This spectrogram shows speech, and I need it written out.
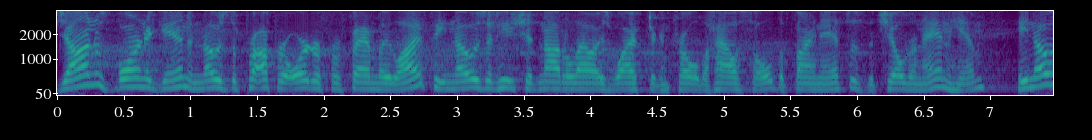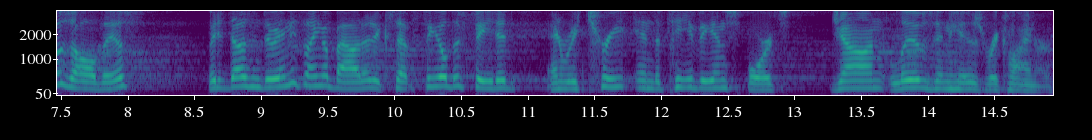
John was born again and knows the proper order for family life. He knows that he should not allow his wife to control the household, the finances, the children, and him. He knows all this, but he doesn't do anything about it except feel defeated and retreat into TV and sports. John lives in his recliner.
